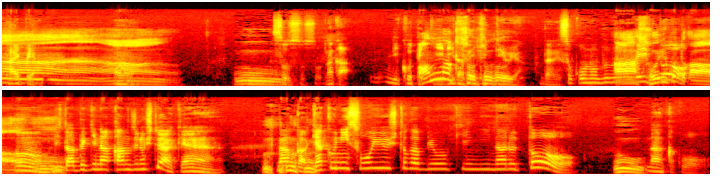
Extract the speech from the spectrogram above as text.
のタイプやん。うん。そうそうそう。なんか利己的利他的っていうやん。だからそこの部分で言うと利他的な感じの人やけん。なんか逆にそういう人が病気になるとうん。なんかこ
